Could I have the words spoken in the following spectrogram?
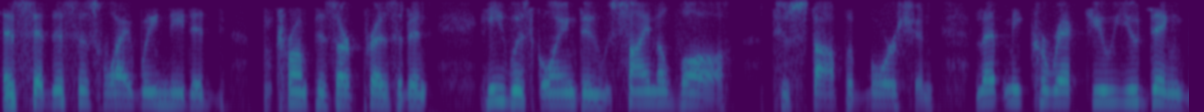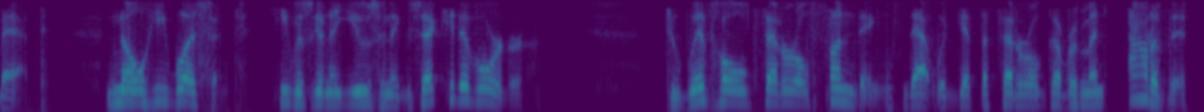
and said this is why we needed Trump as our president. He was going to sign a law to stop abortion. Let me correct you, you dingbat. No, he wasn't. He was going to use an executive order to withhold federal funding. That would get the federal government out of it,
